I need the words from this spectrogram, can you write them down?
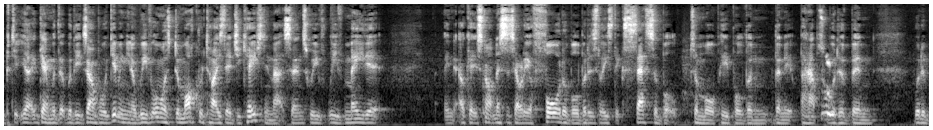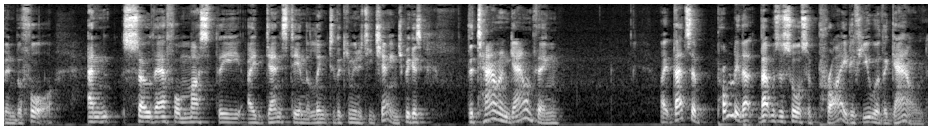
particularly again with the, with the example we're giving, you know, we've almost democratized education in that sense. We've we've made it okay, it's not necessarily affordable, but it's at least accessible to more people than than it perhaps would have been would have been before. And so, therefore, must the identity and the link to the community change? Because the town and gown thing, like that's a probably that that was a source of pride if you were the gown,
